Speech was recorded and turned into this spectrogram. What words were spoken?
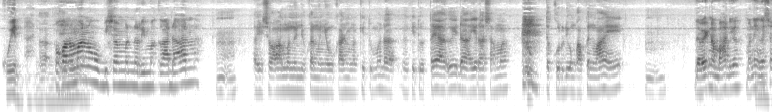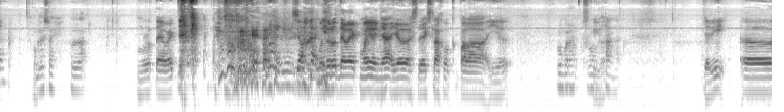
queen. Ah Pokoknya mah nu bisa menerima keadaan lah. Soal menunjukkan menunjukkan mah kitu mah da kitu teh euy da ira sama teu kudu diungkapkeun wae. Heeh. dewek nambahan dia mana geus kan Geus weh, heula. menurut dewek. Menurut dewek mah ya nya ya dewek selaku kepala iya Rumah rumah tangga. jadi eh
